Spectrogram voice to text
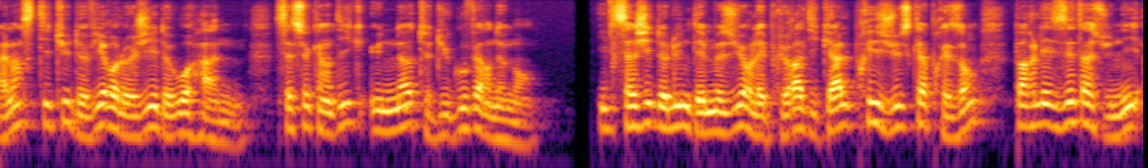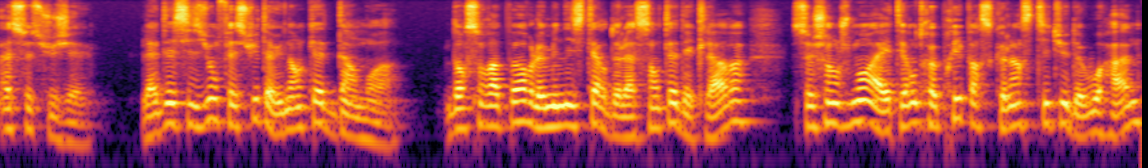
à l'Institut de virologie de Wuhan. C'est ce qu'indique une note du gouvernement. Il s'agit de l'une des mesures les plus radicales prises jusqu'à présent par les États-Unis à ce sujet. La décision fait suite à une enquête d'un mois. Dans son rapport, le ministère de la Santé déclare Ce changement a été entrepris parce que l'Institut de Wuhan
